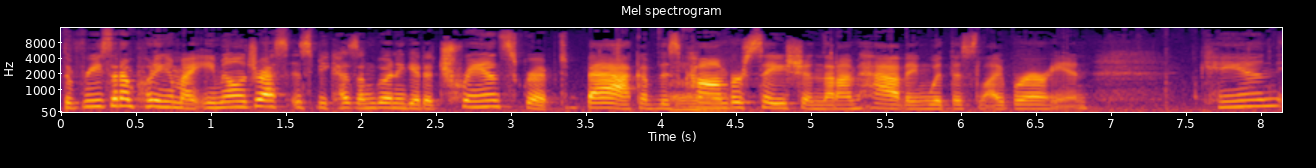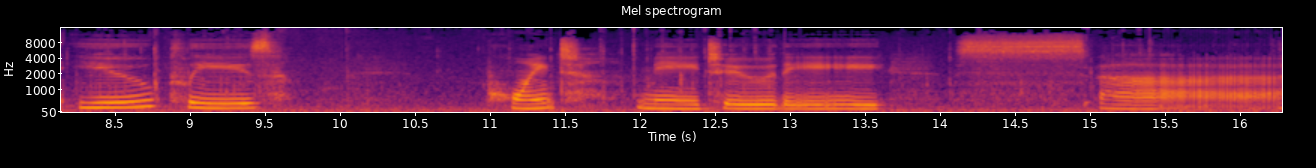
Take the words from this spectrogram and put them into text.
The reason I'm putting in my email address is because I'm going to get a transcript back of this conversation that I'm having with this librarian. Can you please point me to the uh,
